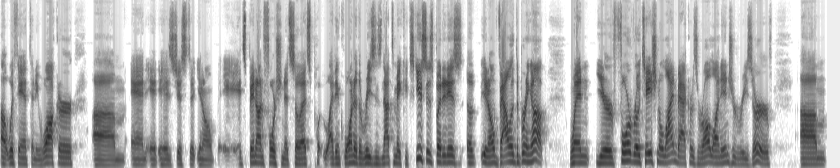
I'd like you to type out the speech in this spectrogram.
uh, with Anthony Walker. Um, and it is just, uh, you know, it's been unfortunate. So that's, I think, one of the reasons not to make excuses, but it is, uh, you know, valid to bring up when your four rotational linebackers are all on injured reserve. Um,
